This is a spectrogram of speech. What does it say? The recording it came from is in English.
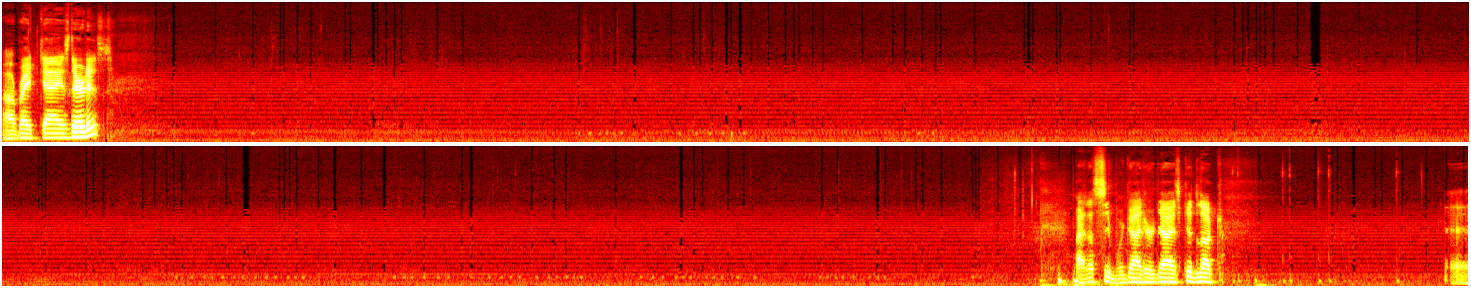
All right, guys, there it is. All right, let's see what we got here, guys. Good luck.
